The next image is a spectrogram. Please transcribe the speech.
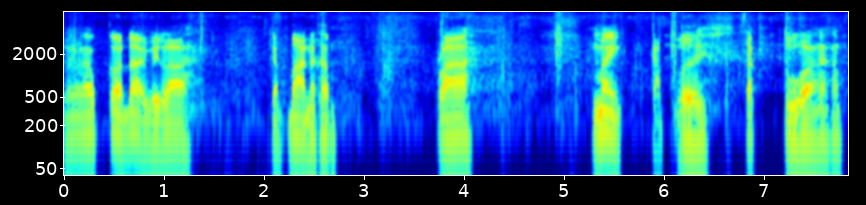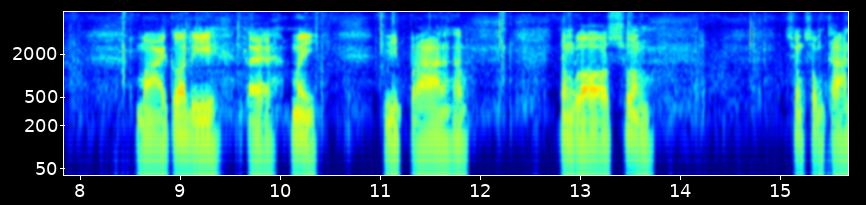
แล้วก็ได้เวลากลับบ้านนะครับ ปลาไม่กัดเลยสักตัวนะครับ หมายก็ดีแต่ไม่มีปลานะครับ ต้องรอช่วงช่วงสงการ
